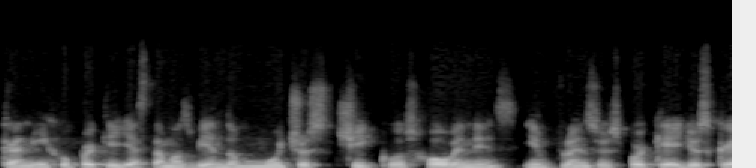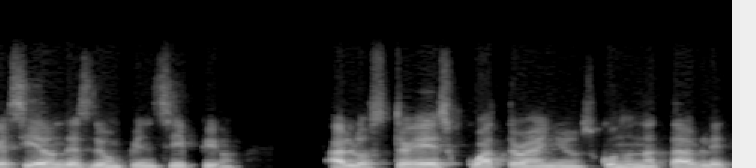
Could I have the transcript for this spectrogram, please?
canijo porque ya estamos viendo muchos chicos jóvenes influencers porque ellos crecieron desde un principio a los 3, 4 años con una tablet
